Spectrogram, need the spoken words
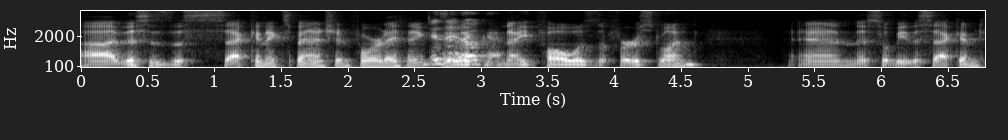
Uh, this is the second expansion for it, I think. Is it? think Okay. Nightfall was the first one, and this will be the second.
